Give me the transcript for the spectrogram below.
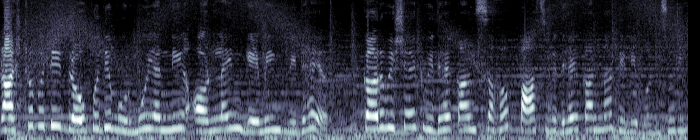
राष्ट्रपती द्रौपदी मुर्मू यांनी ऑनलाईन गेमिंग विधेयक करविषयक विधेयकांसह पाच विधेयकांना दिली मंजुरी.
